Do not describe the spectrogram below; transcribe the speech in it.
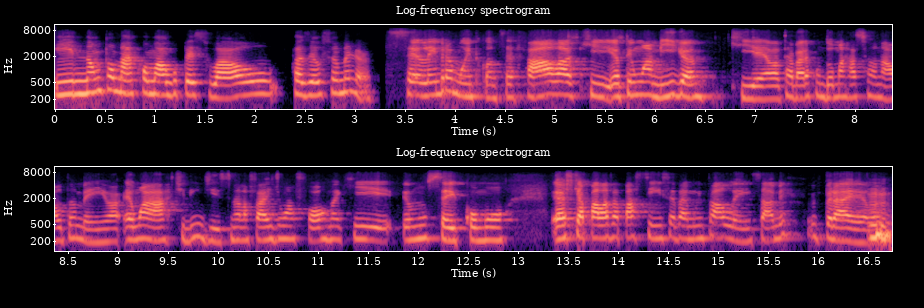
e não tomar como algo pessoal, fazer o seu melhor. Você lembra muito quando você fala que eu tenho uma amiga que ela trabalha com doma racional também. É uma arte lindíssima. Ela faz de uma forma que eu não sei como. Eu acho que a palavra paciência vai muito além, sabe? Para ela. Uhum.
